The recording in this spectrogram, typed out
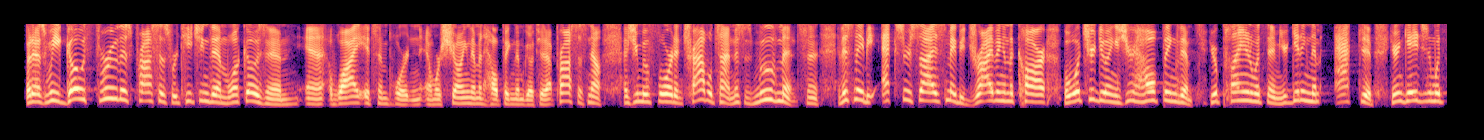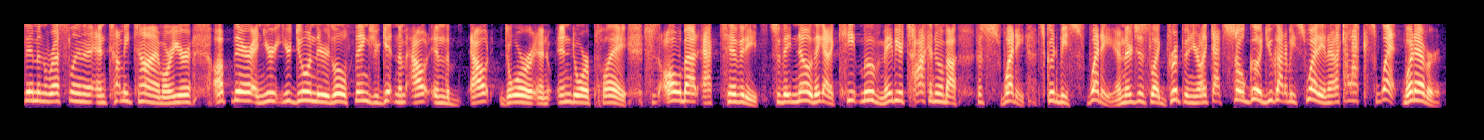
but as we go through this process, we're teaching them what goes in and why it's important, and we're showing them and helping them go through that process. Now, as you move forward in travel time, this is movements, and this may be exercise, maybe driving in the car, but what you're doing is you're helping them, you're playing with them, you're getting them active, you're engaging with them in wrestling and, tummy time, or you're up there and you're you're doing their little things, you're getting them out in the outdoor and indoor play. This is all about activity. So they know they got to keep moving. Maybe you're talking to them about sweaty. It's good to be sweaty. And they're just like dripping. You're like, that's so good. You got to be sweaty. And they're like, I like sweat, whatever.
